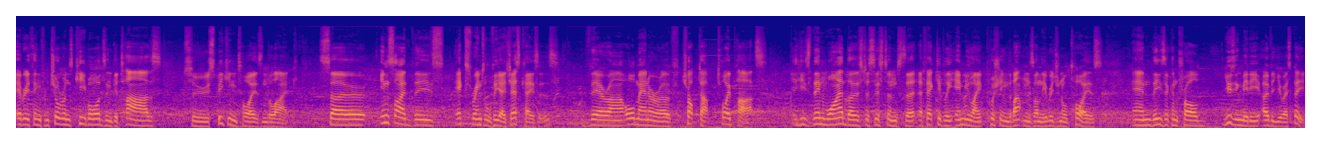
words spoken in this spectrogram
everything from children's keyboards and guitars to speaking toys and the like. So inside these ex-rental VHS cases, there are all manner of chopped up toy parts. He's then wired those to systems that effectively emulate pushing the buttons on the original toys, and these are controlled using MIDI over USB.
